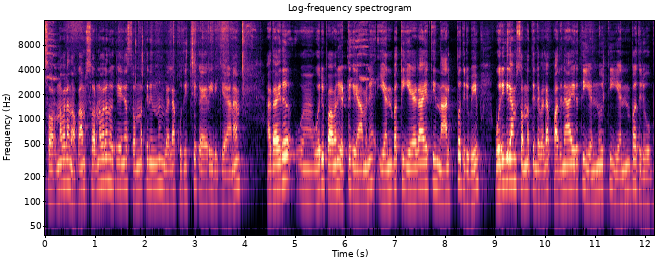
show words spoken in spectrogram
സ്വർണവില നോക്കാം. സ്വർണവില നോക്കി കഴിഞ്ഞാൽ സ്വർണത്തിന് ഇന്നും വില കുതിച്ച് കയറിയിരിക്കുകയാണ്. അതായത് ഒരു പവന് എട്ട് ഗ്രാമിന് എൺപത്തി ഏഴായിരത്തി നാൽപ്പത് രൂപയും ഒരു ഗ്രാം സ്വർണത്തിന്റെ വില പതിനായിരത്തി എണ്ണൂറ്റി എൺപത് രൂപ.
